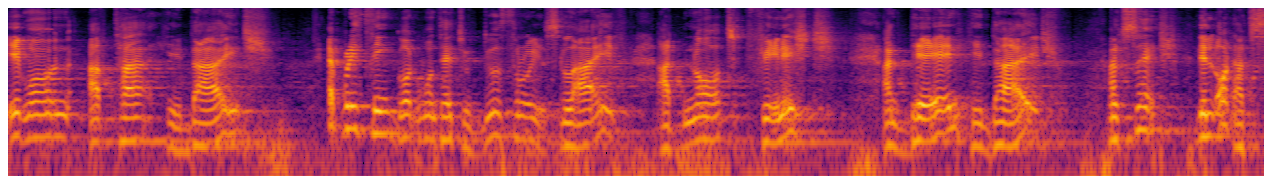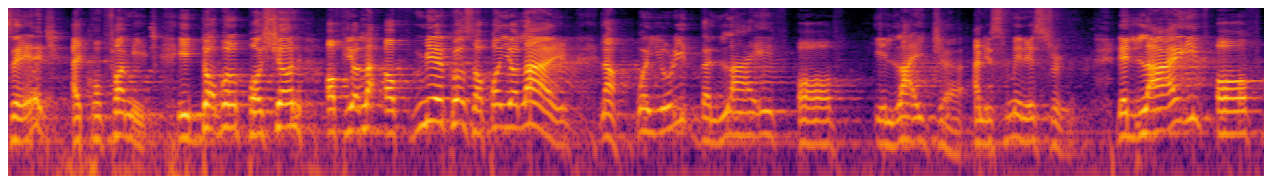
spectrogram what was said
even after he died, everything God wanted to do through his life had not finished. And then he died and said, the Lord had said, I confirm it, a double portion of your of miracles upon your life. Now, when you read the life of Elijah and his ministry, the life of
